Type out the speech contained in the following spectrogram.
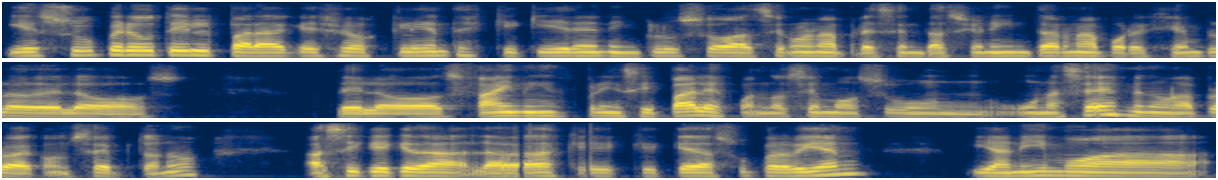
y es súper útil para aquellos clientes que quieren incluso hacer una presentación interna, por ejemplo, de los, de los findings principales cuando hacemos un, un assessment, una prueba de concepto, ¿no? Así que queda, la verdad es que queda súper bien y animo a,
